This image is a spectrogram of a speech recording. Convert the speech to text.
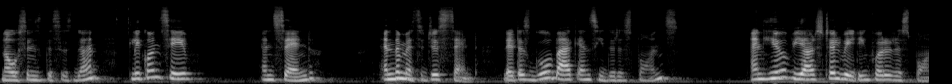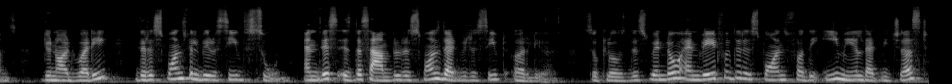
Now since this is done click on save and send and the message is sent. Let us go back and see the response. And here we are still waiting for a response. Do not worry the response will be received soon. And this is the sample response that we received earlier. So close this window and wait for the response for the email that we just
